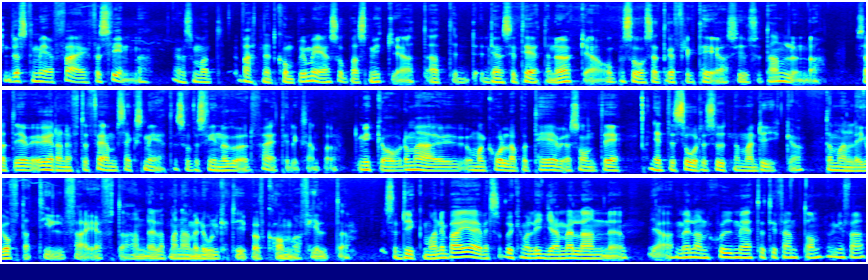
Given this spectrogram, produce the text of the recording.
desto mer färg försvinner. Eftersom att vattnet komprimerar så pass mycket att, att densiteten ökar och på så sätt reflekteras ljuset annorlunda. Så att redan efter 5-6 meter så försvinner röd färg till exempel. Mycket av de här, om man kollar på tv och sånt, det, det är inte så det ser ut när man dyker. Utan man lägger ofta till färg i efterhand eller att man använder olika typer av kamerafilter. Så dyker man i bergävet så brukar man ligga mellan, eh, ja, mellan 7 meter till 15 ungefär.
